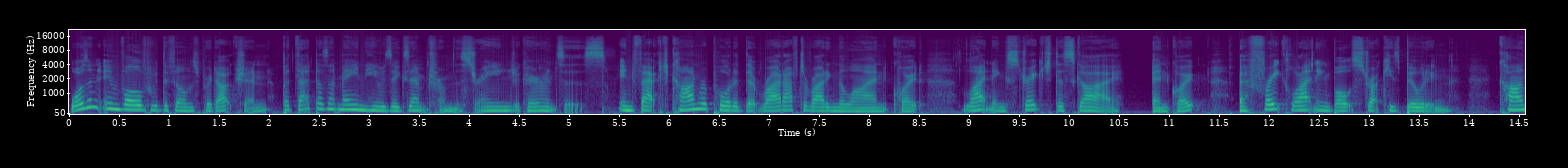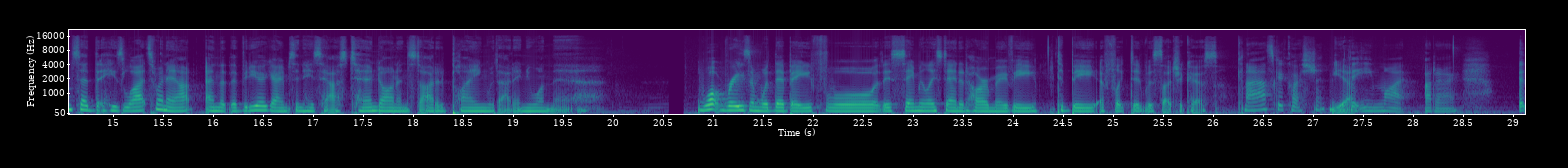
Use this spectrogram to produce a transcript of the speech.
wasn't involved with the film's production, but that doesn't mean he was exempt from the strange occurrences. In fact, Kahn reported that right after writing the line, quote, lightning streaked the sky, end quote, a freak lightning bolt struck his building. Kahn said that his lights went out and that the video games in his house turned on and started playing without anyone there what reason would there be for this seemingly standard horror movie to be afflicted with such a curse? Can I ask a question? Yeah. That you might, I don't know. Uh,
